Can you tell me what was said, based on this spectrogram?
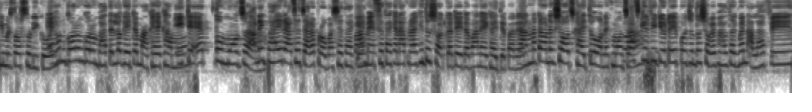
ডিমের চরচড়ি কই। এখন গরম গরম ভাতের লগে এটা মাখায় খামো। এটা এত মজা। অনেক ভাইয়ের আছে যারা প্রবাসে থাকে। বা মেসে থাকেন আপনারা কিন্তু শর্টকাটে এটা বানিয়ে খাইতে পারেন। রান্নাটা অনেক সহজ খাইতেও অনেক মজা। আজকের ভিডিওটা এই পর্যন্ত সবাই ভালো থাকবেন আল্লাহ হাফেজ।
